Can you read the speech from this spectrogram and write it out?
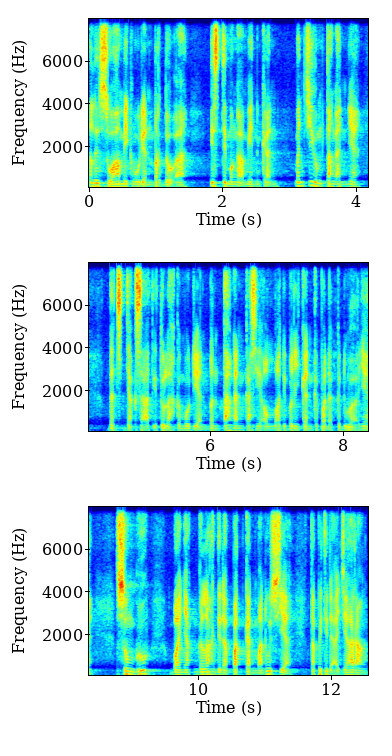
Lalu suami kemudian berdoa, istri mengaminkan, mencium tangannya, dan sejak saat itulah kemudian bentangan kasih Allah diberikan kepada keduanya. Sungguh banyak gelar didapatkan manusia, tapi tidak jarang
